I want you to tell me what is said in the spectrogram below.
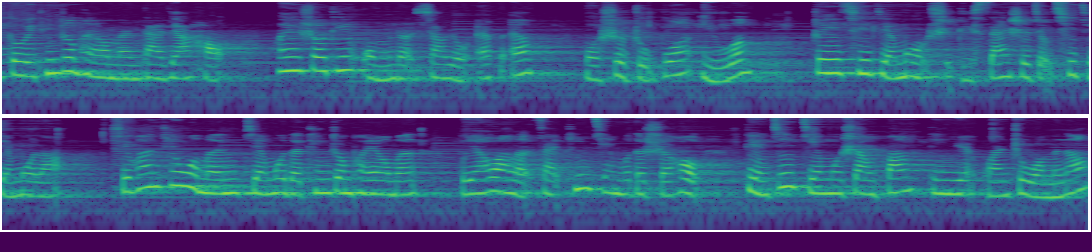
各位听众朋友们，大家好，欢迎收听我们的校友 FM，我是主播雨翁。这一期节目是第三十九期节目了。喜欢听我们节目的听众朋友们，不要忘了在听节目的时候点击节目上方订阅关注我们哦，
